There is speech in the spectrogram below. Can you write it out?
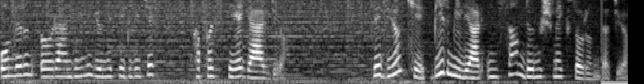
Onların öğrendiğini yönetebilecek kapasiteye gel diyor. Ve diyor ki 1 milyar insan dönüşmek zorunda diyor.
